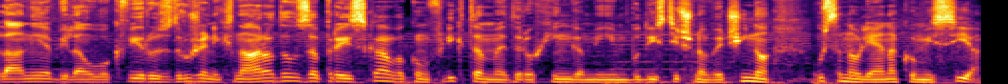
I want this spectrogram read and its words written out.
Lani je bila v okviru Združenih narodov za preiskavo konflikta med rohingami in budistično večino ustanovljena komisija.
